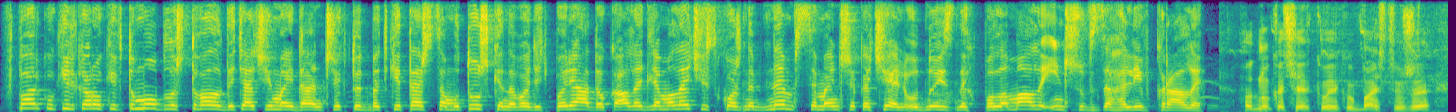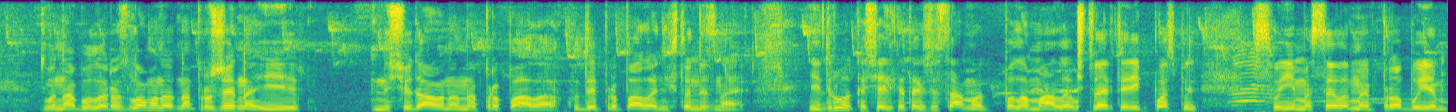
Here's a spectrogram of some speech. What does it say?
В парку кілька років тому облаштували дитячий майданчик. Тут батьки теж самотужки наводять порядок, але для малечі з кожним днем все менше качель. Одну із них поламали, іншу взагалі вкрали. Одну качельку, як ви бачите, вже вона була розломана одна пружина і нещодавно вона пропала. Куди пропала, ніхто не знає. І друга качелька так же само поламали. Четвертий рік поспіль своїми силами пробуємо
